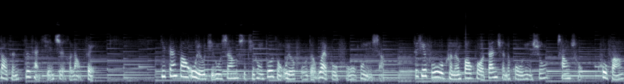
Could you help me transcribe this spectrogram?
造成资产闲置和浪费。第三方物流提供商是提供多种物流服务的外部服务供应商，这些服务可能包括单纯的货物运输、仓储。库房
